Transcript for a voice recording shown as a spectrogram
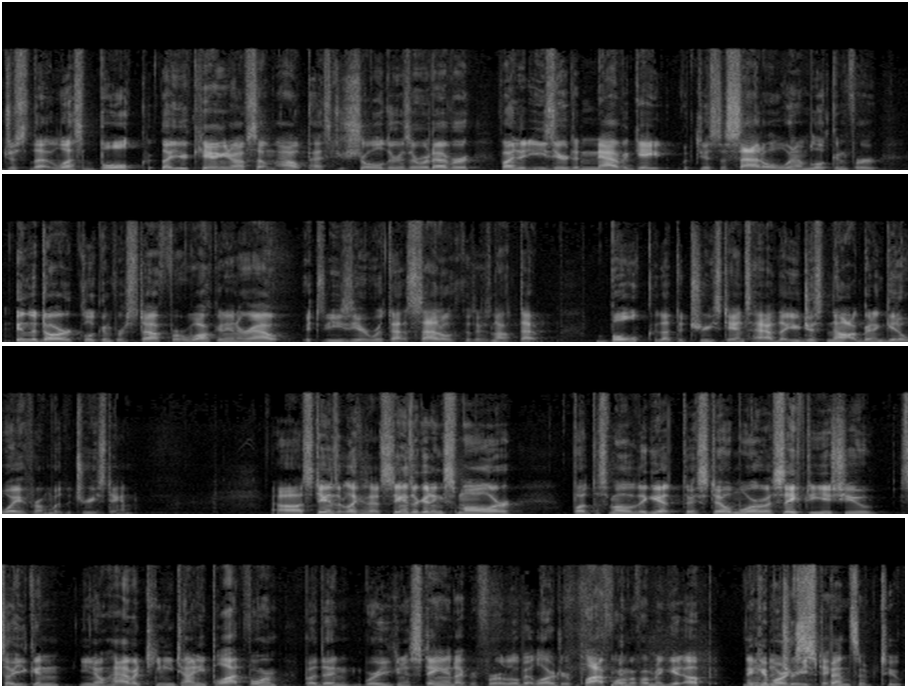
just that less bulk that you're carrying, you don't have something out past your shoulders or whatever. find it easier to navigate with just a saddle when I'm looking for in the dark looking for stuff or walking in or out, it's easier with that saddle because there's not that bulk that the tree stands have that you're just not going to get away from with the tree stand. Uh, stands, like I said, stands are getting smaller, but the smaller they get, there's still more of a safety issue. So you can, you know, have a teeny tiny platform, but then where you're going to stand, I prefer a little bit larger platform if I'm going to get up. They get the more tree stand. expensive too.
